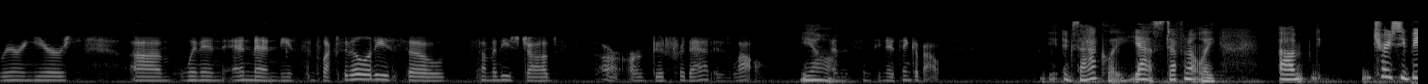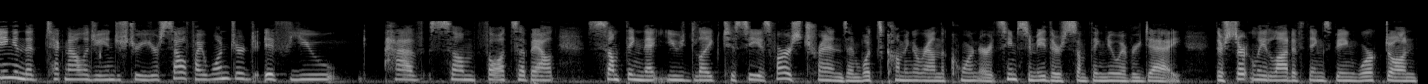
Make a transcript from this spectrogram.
rearing years, um, women and men need some flexibility. So some of these jobs are, are good for that as well. Yeah. And it's something to think about. Exactly. Yes, definitely. Um, Tracey, being in the technology industry yourself, I wondered if you have some thoughts about something that you'd like to see as far as trends and what's coming around the corner. It seems to me there's something new every day. There's certainly a lot of things being worked on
